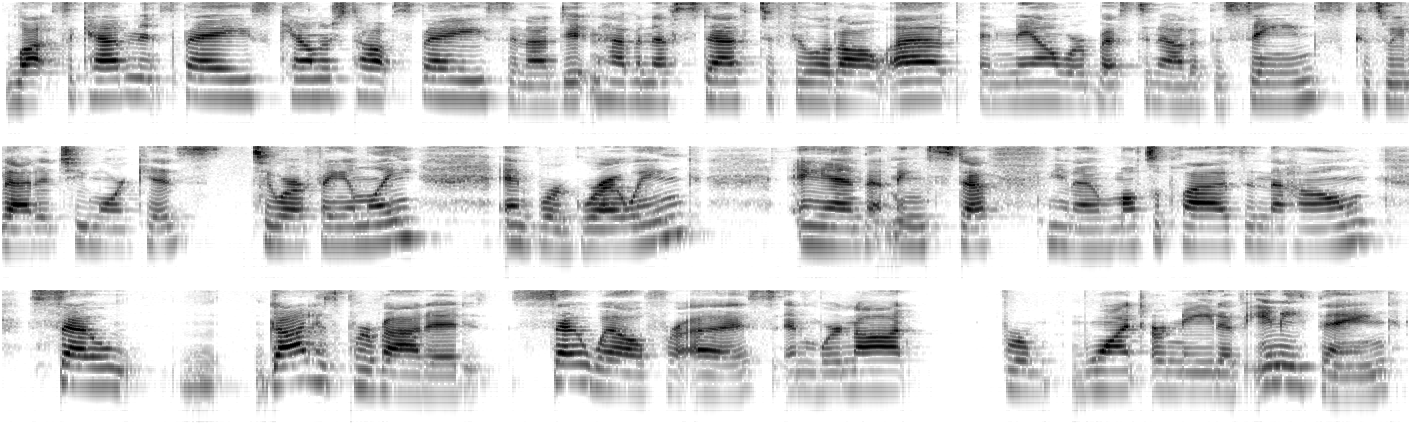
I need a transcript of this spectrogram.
lots of cabinet space, countertop space, and I didn't have enough stuff to fill it all up. And now we're busting out at the seams because we've added two more kids to our family, and we're growing and that means stuff you know multiplies in the home so god has provided so well for us and we're not for want or need of anything,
